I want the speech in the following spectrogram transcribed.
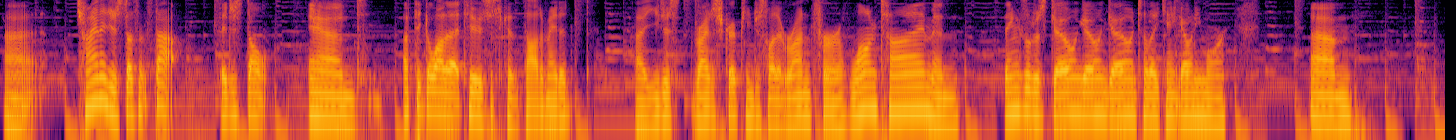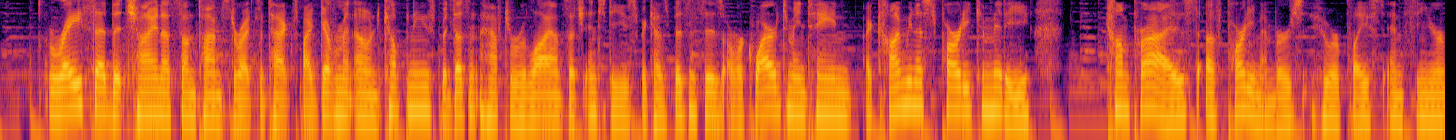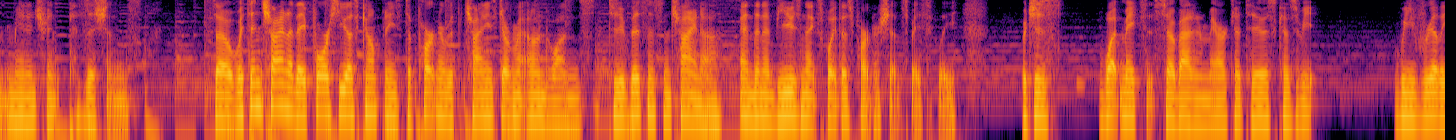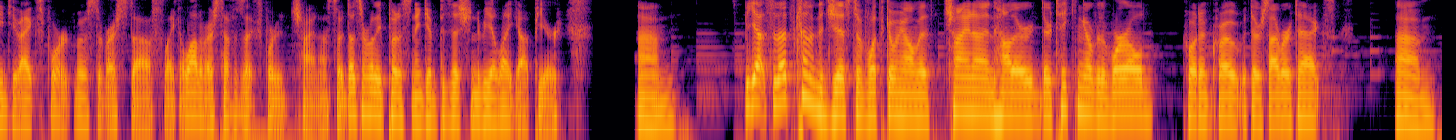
uh, China just doesn't stop. They just don't. And I think a lot of that too is just because it's automated. Uh, you just write a script, and you just let it run for a long time, and things will just go and go and go until they can't go anymore. Um, Wray said that China sometimes directs attacks by government owned companies, but doesn't have to rely on such entities because businesses are required to maintain a Communist Party committee comprised of party members who are placed in senior management positions. So within China, they force US companies to partner with Chinese government owned ones to do business in China and then abuse and exploit those partnerships, basically. Which is what makes it so bad in America too, is because we we really do export most of our stuff. Like a lot of our stuff is exported to China. So it doesn't really put us in a good position to be a leg up here. Um but yeah, so that's kind of the gist of what's going on with China and how they're they're taking over the world, quote unquote, with their cyber attacks. Um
